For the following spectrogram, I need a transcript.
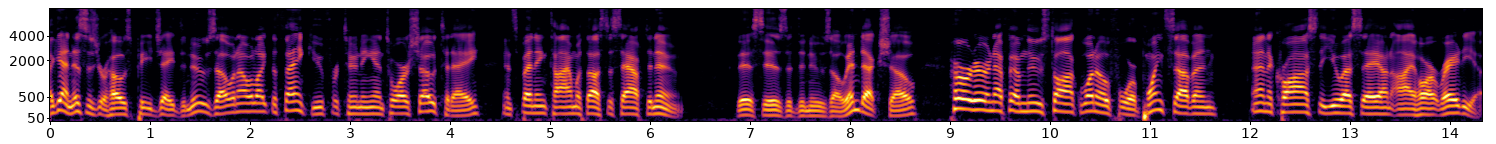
Again, this is your host, PJ DiNuzzo, and I would like to thank you for tuning into our show today and spending time with us this afternoon. This is the DiNuzzo Index Show, heard here in FM News Talk 104.7 and across the USA on iHeartRadio.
